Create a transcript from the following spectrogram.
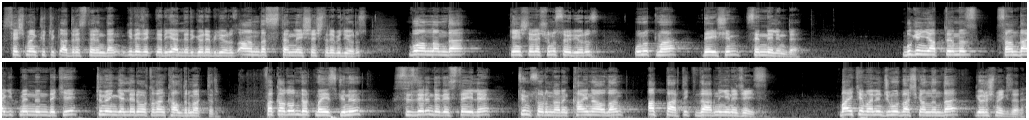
seçmen kütük adreslerinden gidecekleri yerleri görebiliyoruz. Anında sistemle eşleştirebiliyoruz. Bu anlamda gençlere şunu söylüyoruz. Unutma, değişim senin elinde. Bugün yaptığımız sandığa gitmenin önündeki tüm engelleri ortadan kaldırmaktır. Fakat 14 Mayıs günü sizlerin de desteğiyle tüm sorunların kaynağı olan AK Parti iktidarını yeneceğiz. Bay Kemal'in Cumhurbaşkanlığında görüşmek üzere.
